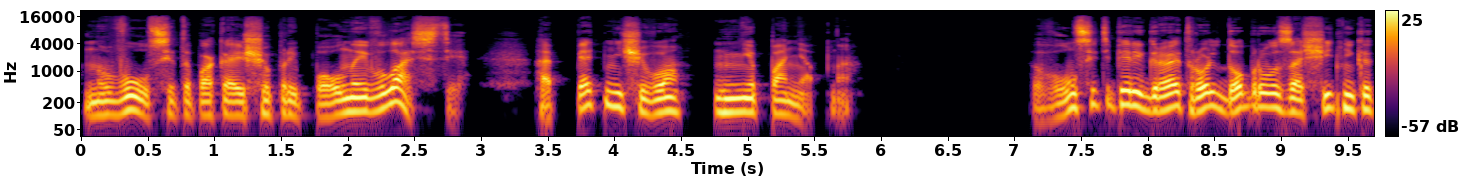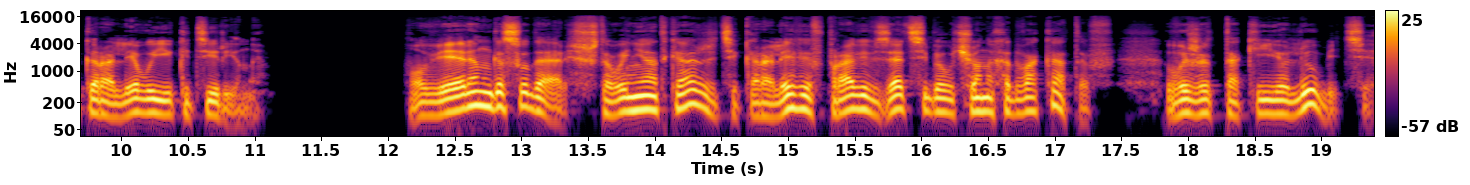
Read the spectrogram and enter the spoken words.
но Вулси-то пока еще при полной власти. Опять ничего не понятно. Вулси теперь играет роль доброго защитника королевы Екатерины. «Уверен, государь, что вы не откажете королеве в праве взять себе ученых-адвокатов. Вы же так ее любите.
